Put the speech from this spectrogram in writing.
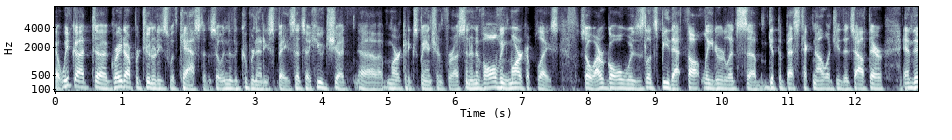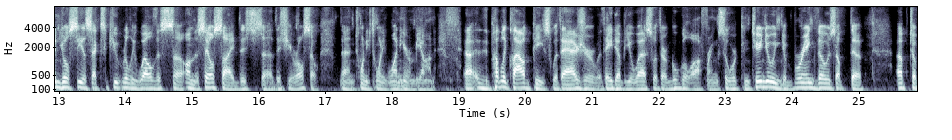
Yeah, we've got uh, great opportunities with Kasten, so into the Kubernetes space. That's a huge uh, uh, market expansion for us and an evolving marketplace. So our goal was let's be that thought leader. Let's uh, get the best technology that's out there, and then you'll see us execute really well this uh, on the sales side this uh, this year also in 2021 here and beyond. the public cloud piece with Azure, with AWS, with our Google offerings. So we're continuing to bring those up the up to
